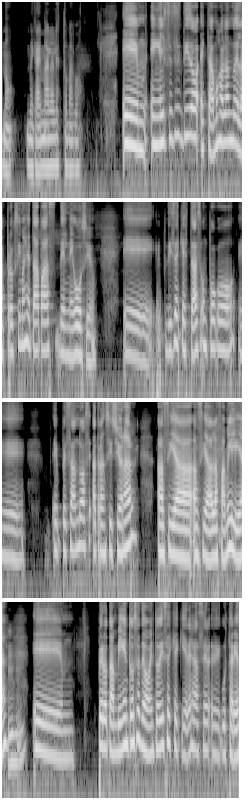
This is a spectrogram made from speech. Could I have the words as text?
No, me cae mal el estómago. Em, en ese sentido, estábamos hablando de las próximas etapas del negocio eh, dices que estás un poco eh, empezando a, transicionar hacia, hacia la familia, em, pero también entonces de momento dices que quieres hacer, eh, gustaría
